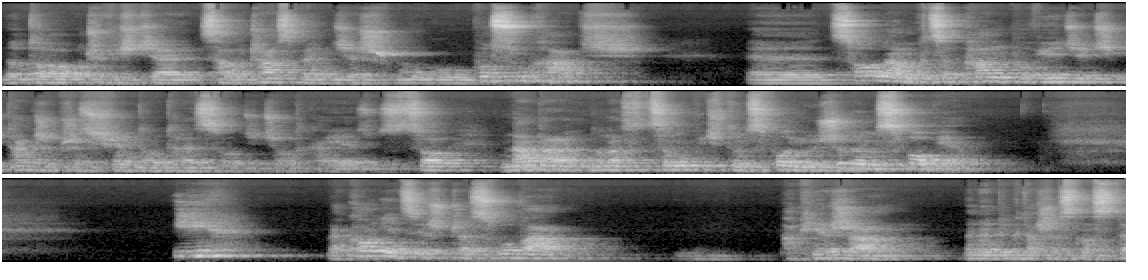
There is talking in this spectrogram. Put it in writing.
no to oczywiście cały czas będziesz mógł posłuchać, e, co nam chce Pan powiedzieć i także przez świętą Teresę od Dzieciątka Jezus, co nadal do nas chce mówić w tym swoim żywym słowie. I na koniec jeszcze słowa papieża Benedykta XVI,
